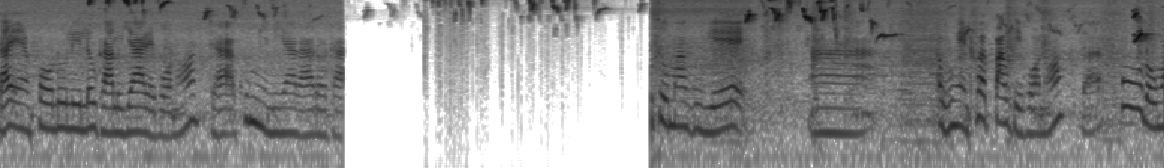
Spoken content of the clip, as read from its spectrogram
like and follow လေးလုပ်ထားလို့ရတယ်ပေါ့နော်ဒါအခုမြင်နေရတာတော့ဒါဆိုမကူရဲ့အာအဝင်အထွက်ပေါက်တွေပေါ့နော်ဒါဟိုးတော့က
